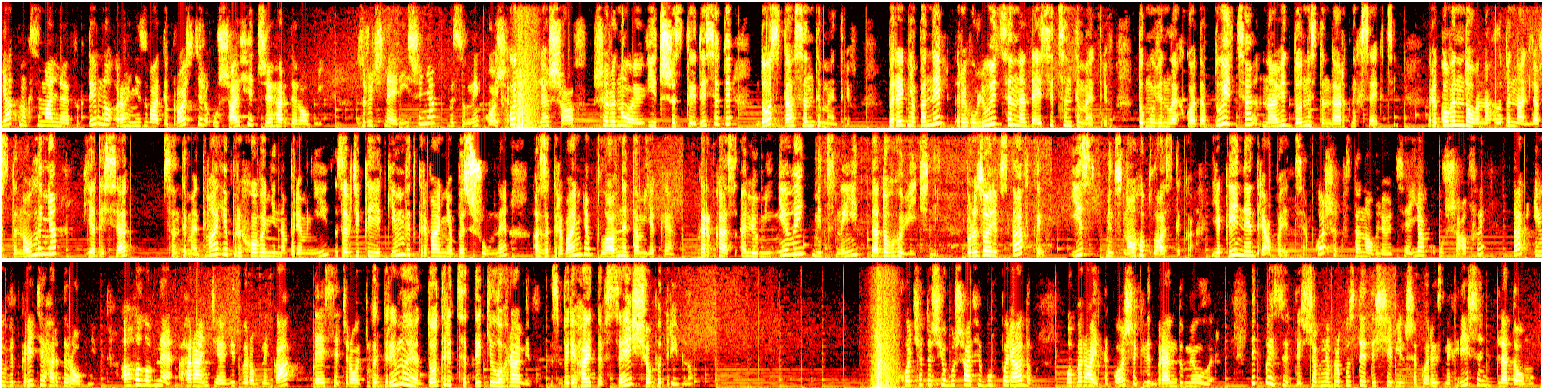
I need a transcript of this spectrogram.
Як максимально ефективно організувати простір у шафі чи гардеробній? Зручне рішення висувний кошик. Підходить для шаф шириною від 60 до 100 см. Передня панель регулюється на 10 см, тому він легко адаптується навіть до нестандартних секцій. Рекомендована глибина для встановлення 50 см. Має приховані напрямні, завдяки яким відкривання безшумне, а закривання плавне та м'яке. Каркас алюмінієвий, міцний та довговічний. Прозорі вставки із міцного пластика, який не дряпається. Кошик встановлюється як у шафи, так і у відкриті гардеробні. А головне гарантія від виробника 10 років. Витримує до 30 кг. Зберігайте все, що потрібно. Хочете, щоб у шафі був порядок? Обирайте кошик від бренду Mueller. Підписуйтесь, щоб не пропустити ще більше корисних рішень для дому.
